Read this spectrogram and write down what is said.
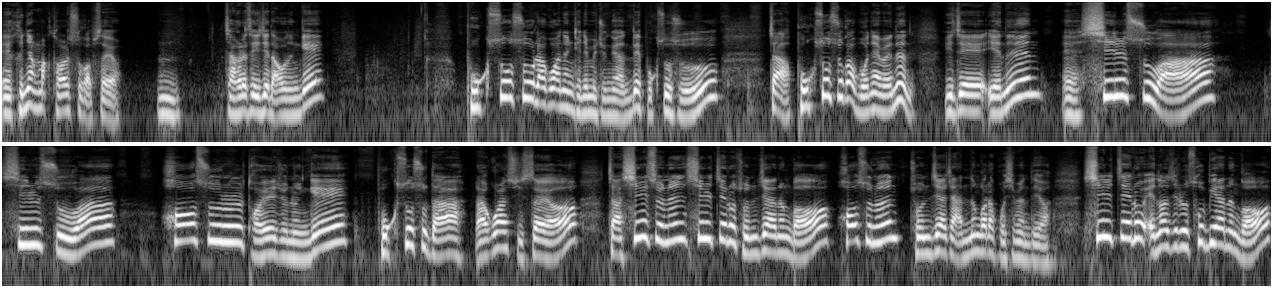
예, 그냥 막 더할 수가 없어요. 음. 자, 그래서 이제 나오는 게 복소수라고 하는 개념이 중요한데 복소수. 자, 복소수가 뭐냐면은 이제 얘는 예, 실수와 실수와 허수를 더해주는 게 복소수다라고 할 수 있어요. 자, 실수는 실제로 존재하는 거, 허수는 존재하지 않는 거라 보시면 돼요. 실제로 에너지를 소비하는 거,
